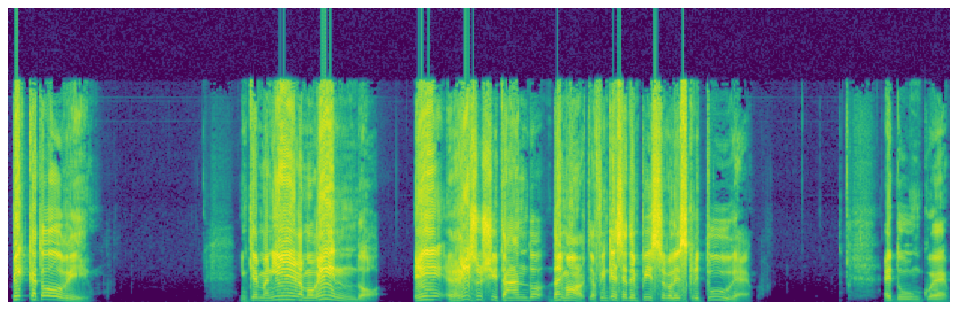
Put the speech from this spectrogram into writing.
peccatori. In che maniera? Morendo e risuscitando dai morti, affinché si adempissero le scritture. E dunque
